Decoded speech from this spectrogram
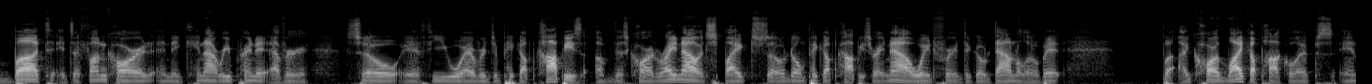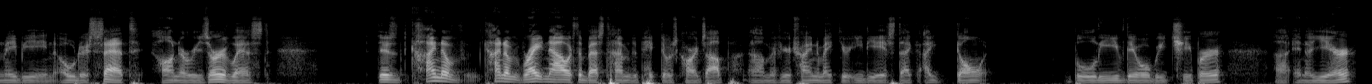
but it's a fun card and they cannot reprint it ever. So if you were ever to pick up copies of this card right now, it's spiked, so don't pick up copies right now. Wait for it to go down a little bit. But a card like Apocalypse and maybe an older set on a reserve list, there's kind of kind of right now it's the best time to pick those cards up. Um, if you're trying to make your EDH deck, I don't believe they will be cheaper uh, in a year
